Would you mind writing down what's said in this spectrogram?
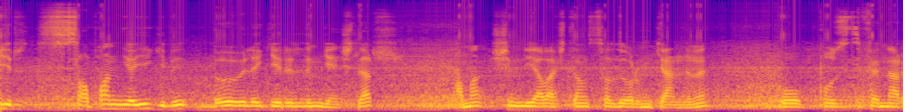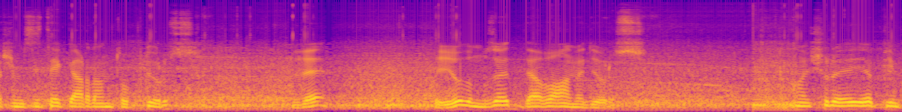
bir sapan yayı gibi böyle gerildim gençler. Ama şimdi yavaştan salıyorum kendimi. O pozitif enerjimizi tekrardan topluyoruz. Ve yolumuza devam ediyoruz. Ha şuraya yapayım.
